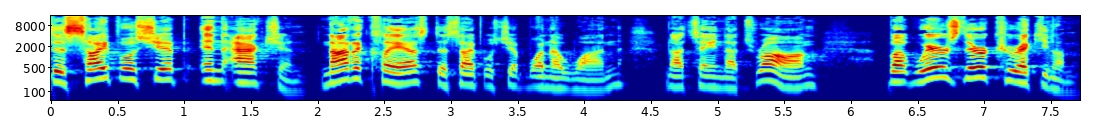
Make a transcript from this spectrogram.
Discipleship in action. Not a class, Discipleship 101. I'm not saying that's wrong, but where's their curriculum?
